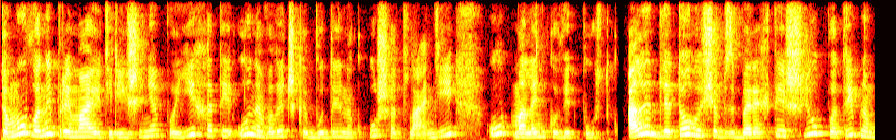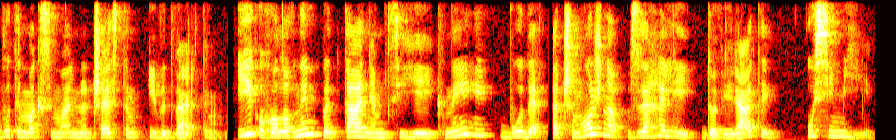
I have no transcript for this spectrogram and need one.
Тому вони приймають рішення поїхати у невеличкий будинок у Шотландії у маленьку відпустку. Але для того, щоб зберегти шлюб, потрібно бути максимально честим і відвертим. І головним питанням цієї книги буде: а чи можна взагалі довіряти у сім'ї?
